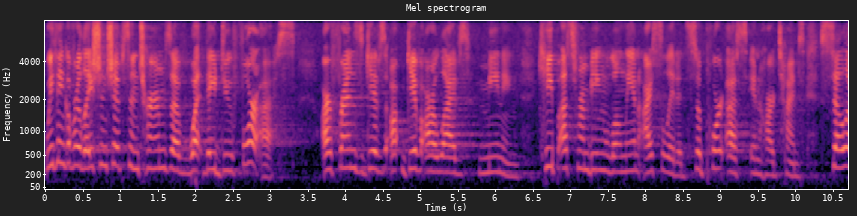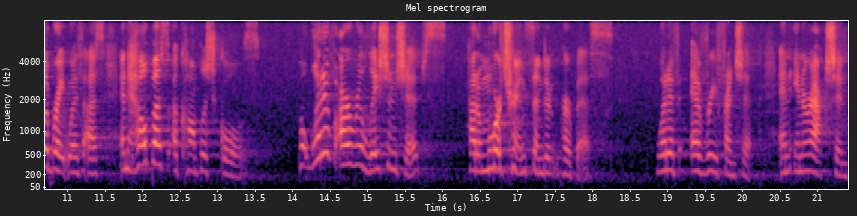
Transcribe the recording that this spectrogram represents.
We think of relationships in terms of what they do for us. Our friends gives, uh, give our lives meaning, keep us from being lonely and isolated, support us in hard times, celebrate with us, and help us accomplish goals. But what if our relationships had a more transcendent purpose? What if every friendship and interaction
